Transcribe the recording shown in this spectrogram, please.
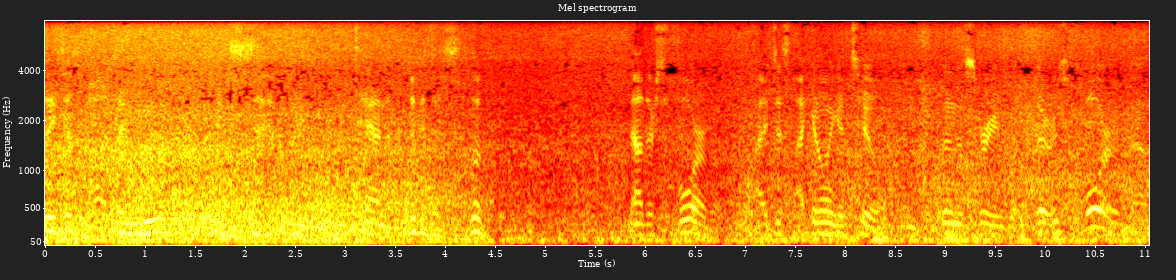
they just uh, they move exactly in tandem. Look at this. Now there's four of them. I just I can only get two in, in the screen, but there's four of them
